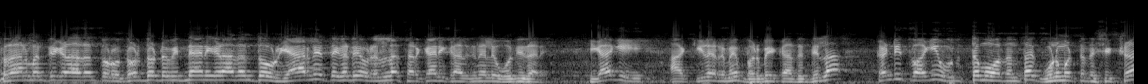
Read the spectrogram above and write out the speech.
ಪ್ರಧಾನಮಂತ್ರಿಗಳಾದಂಥವ್ರು ದೊಡ್ಡ ದೊಡ್ಡ ವಿಜ್ಞಾನಿಗಳಾದಂಥವ್ರು ಯಾರನ್ನೇ ತೆಗೆದ್ರೆ ಅವರೆಲ್ಲ ಸರ್ಕಾರಿ ಕಾಲೇಜಿನಲ್ಲಿ ಓದಿದ್ದಾರೆ. ಹೀಗಾಗಿ ಆ ಕೀಳರಿಮೆ ಬರಬೇಕಾದದ್ದಿಲ್ಲ. ಖಂಡಿತವಾಗಿ ಉತ್ತಮವಾದಂಥ ಗುಣಮಟ್ಟದ ಶಿಕ್ಷಣ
